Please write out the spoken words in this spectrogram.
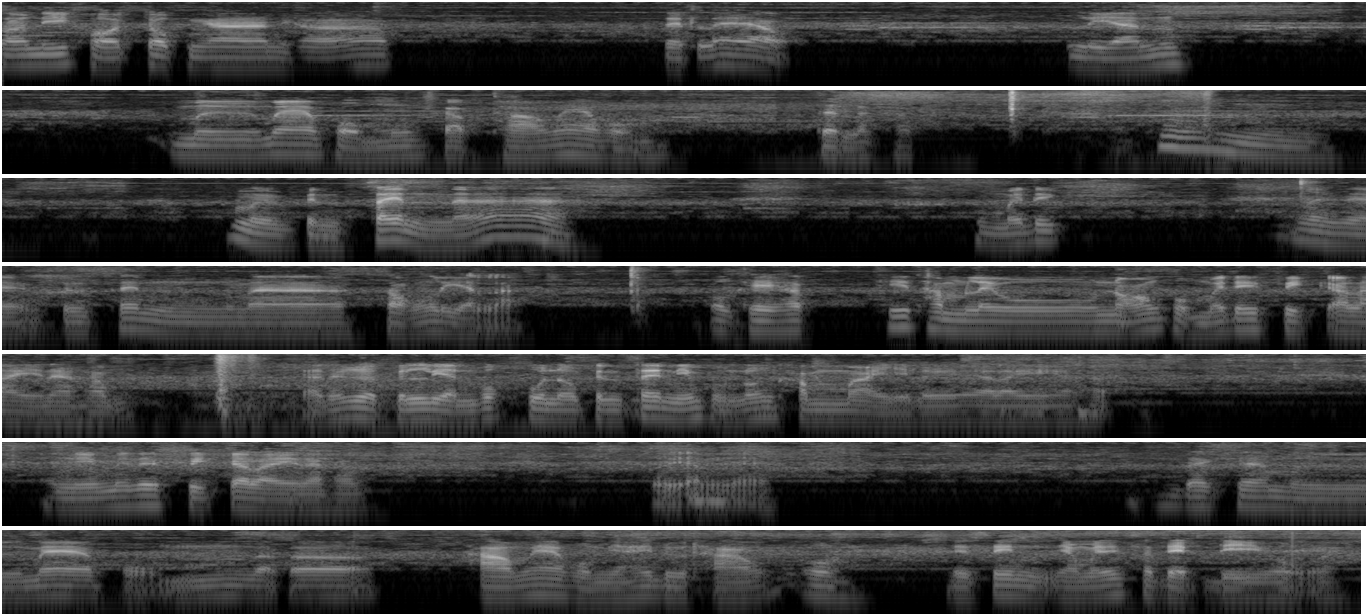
ตอนนี้ขอจบงานครับ เสร็จแล้ว เหรียญมือแม่ผมกับเท้าแม่ผม เสร็จแล้วครับอืมมันเป็นเส้นนะ ผมไม่ได้ไม่เนี่ยเป็นเส้นมาสองเหรียญละโอเคครับ ที่ทำเร็วน้องผมไม่ได้ฟิกอะไรนะครับ แต่ถ้าเกิดเป็นเหรียญพวกคุณเอาเป็นเส้นนี้ผมต้องทำใหม่เลยอะไรเงี้ยครับ อันนี้ไม่ได้ฟิกอะไรนะครับ เหรียญเนี่ยได้แค่มือแม่ผมแล้วก็เท้าแม่ผมอย่าให้ดูเท้า โอ้ยเดซินยังไม่ได้เสด็จดีผมเลย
